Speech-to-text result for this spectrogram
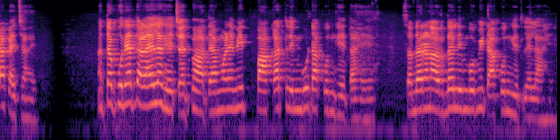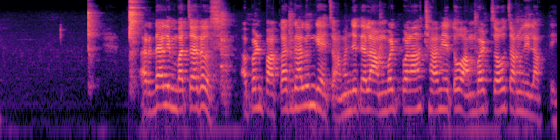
टाकायच्या आहेत. आता पुऱ्या तळायला घ्यायच्या आहेत. पहा त्यामुळे मी पाकात लिंबू टाकून घेत आहे. साधारण अर्ध लिंबू मी टाकून घेतलेला आहे. अर्धा लिंबाचा रस आपण पाकात घालून घ्यायचा. म्हणजे त्याला आंबटपणा छान येतो आंबट चव चांगली लागते.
